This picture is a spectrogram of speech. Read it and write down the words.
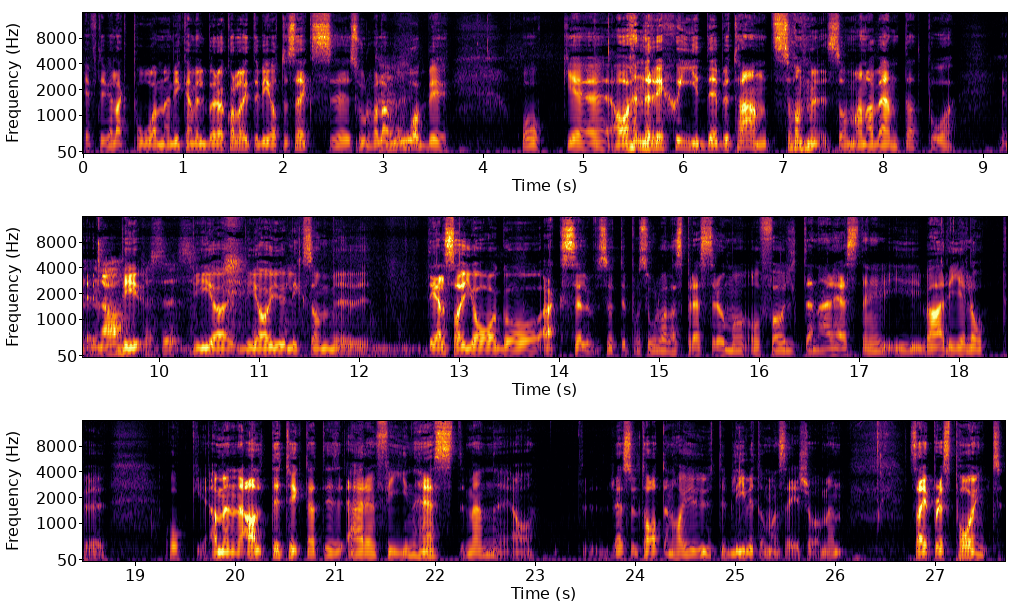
efter vi har lagt på. Men vi kan väl börja kolla lite V86 eh, Solvalla mm. Och eh, ja, en regidebutant som, som man har väntat på. Eh, ja, vi, precis. Vi har, vi har ju liksom Dels har jag och Axel suttit på Solvallas pressrum och, och följt den här hästen i, i varje lopp. Och ja, men alltid tyckt att det är en fin häst, men ja, resultaten har ju uteblivit om man säger så. Men Cypress Point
